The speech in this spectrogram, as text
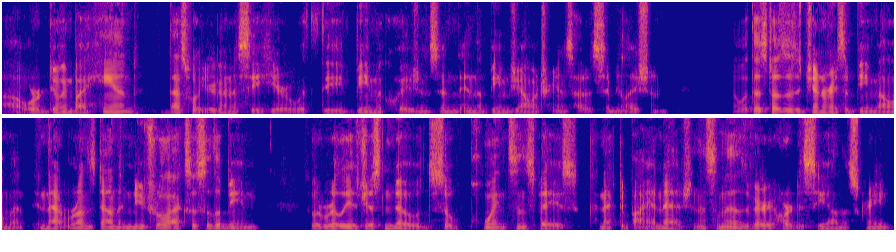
uh, or doing by hand, that's what you're going to see here with the beam equations and in, in the beam geometry inside of simulation. Now what this does is it generates a beam element and that runs down the neutral axis of the beam. So it really is just nodes, so points in space connected by an edge. And that's something that's very hard to see on the screen.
